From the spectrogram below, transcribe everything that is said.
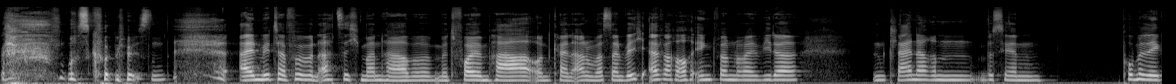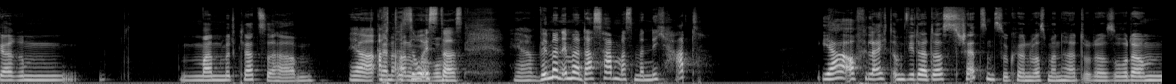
muskulösen 1,85 Meter Mann habe mit vollem Haar und keine Ahnung was, dann will ich einfach auch irgendwann mal wieder einen kleineren, bisschen pummeligeren Mann mit Glatze haben. Ja, ach, Keine das, Ahnung, so ist warum. das. Ja, will man immer das haben, was man nicht hat? Ja, auch vielleicht, um wieder das schätzen zu können, was man hat oder so. Oder um,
